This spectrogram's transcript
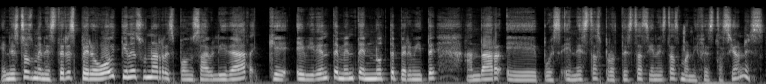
en estos menesteres, pero hoy tienes una responsabilidad que evidentemente no te permite andar eh, pues en estas protestas y en estas manifestaciones.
